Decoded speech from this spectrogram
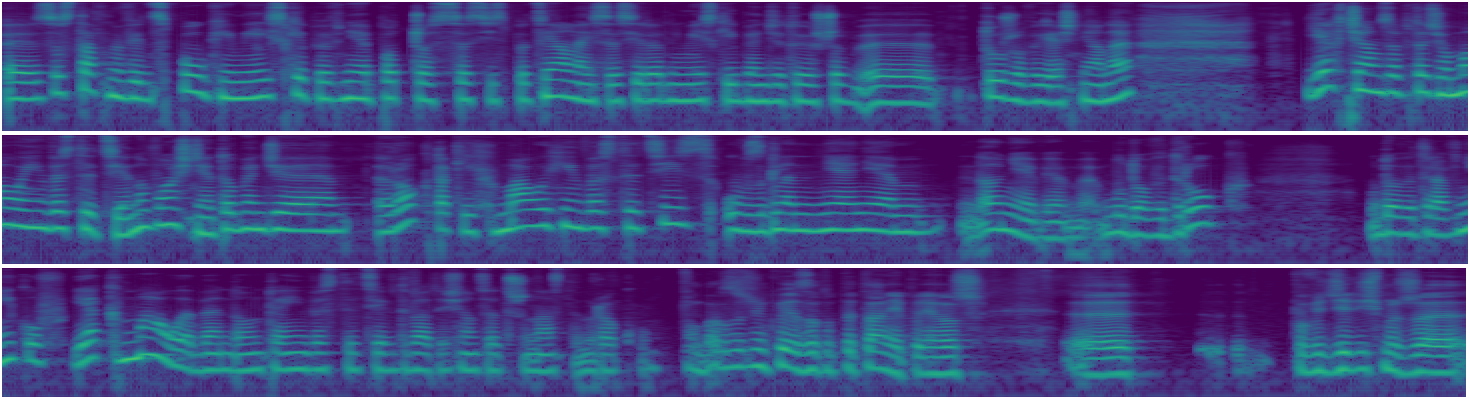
E, Zostawmy więc spółki miejskie. Pewnie podczas sesji specjalnej, sesji Rady Miejskiej będzie to jeszcze dużo wyjaśniane. Ja chciałam zapytać o małe inwestycje. No właśnie, to będzie rok takich małych inwestycji z uwzględnieniem, no nie wiem, budowy dróg, budowy trawników. Jak małe będą te inwestycje w 2013 roku? No, bardzo dziękuję za to pytanie, ponieważ e, powiedzieliśmy, że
